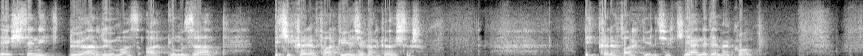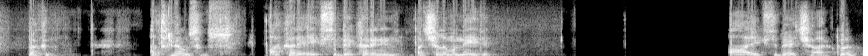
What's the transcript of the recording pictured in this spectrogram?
eşlenik duyar duymaz aklımıza iki kare farkı gelecek arkadaşlar. İki kare fark gelecek. Yani ne demek o? Bakın. Hatırlıyor musunuz? A kare eksi B karenin açılımı neydi? A eksi B çarpı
